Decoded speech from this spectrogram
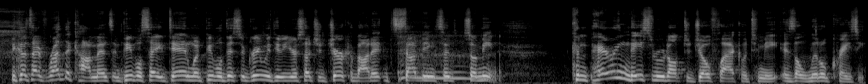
because I've read the comments and people say, Dan, when people disagree with you, you're such a jerk about it. Stop being so, so mean. Comparing Mason Rudolph to Joe Flacco to me is a little crazy.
